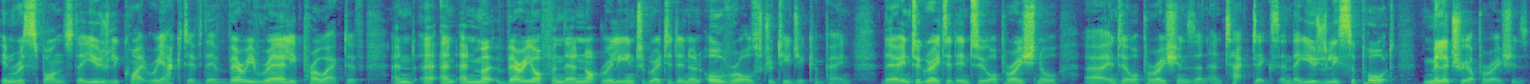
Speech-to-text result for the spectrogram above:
in response. They're usually quite reactive. They're very rarely proactive, and uh, and and mo- very often they're not really integrated in an overall strategic campaign. They're integrated into operational uh, into operations and, and tactics, and they usually support military operations.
